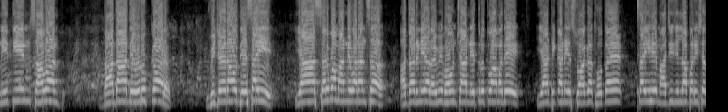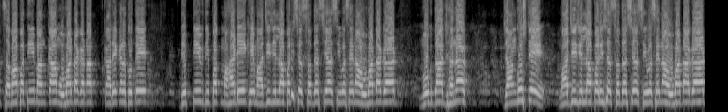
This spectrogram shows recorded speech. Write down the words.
नितीन सावंत दादा देवरुखकर विजयराव देसाई या सर्व मान्यवरांचं आदरणीय रवी भाऊंच्या नेतृत्वामध्ये या ठिकाणी स्वागत होत आहे देसाई हे माजी जिल्हा परिषद सभापती बांधकाम उभाटा गटात कार्य करत होते. दीप्ती दीपक महाडिक हे माजी जिल्हा परिषद सदस्य शिवसेना उभाटा गट मुग्धा झनक जांगुस्टे माजी जिल्हा परिषद सदस्य शिवसेना उभाटा गट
